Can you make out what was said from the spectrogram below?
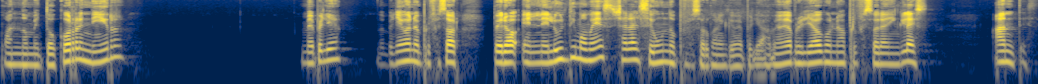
cuando me tocó rendir, me peleé. Me peleé con el profesor. Pero en el último mes ya era el segundo profesor con el que me peleaba. Me había peleado con una profesora de inglés antes.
